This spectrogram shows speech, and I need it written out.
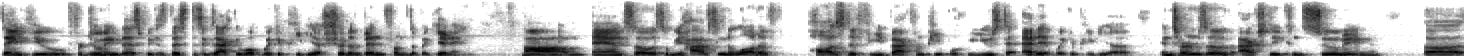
thank you for doing this because this is exactly what Wikipedia should have been from the beginning. Hmm. Um, and so, so we have seen a lot of positive feedback from people who used to edit Wikipedia. In terms of actually consuming, uh,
